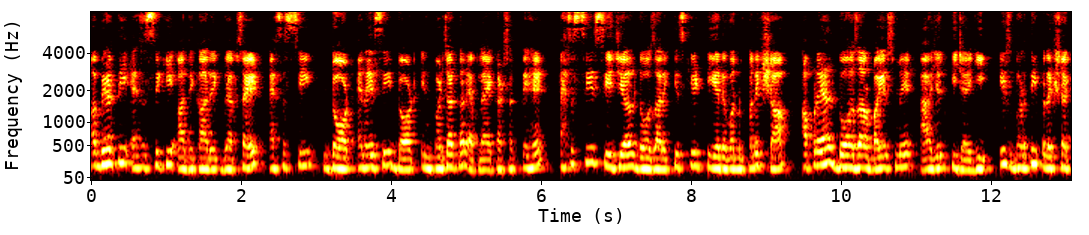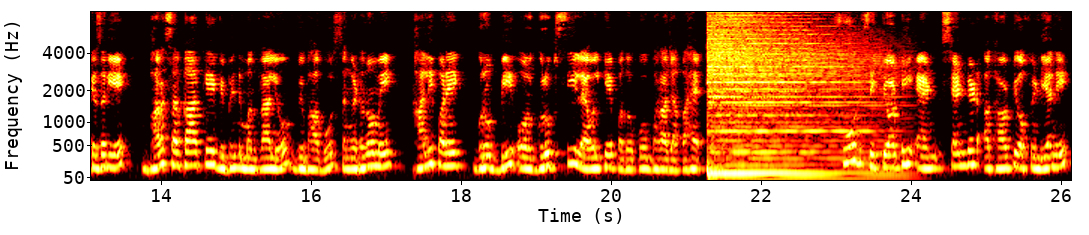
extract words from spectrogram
अभ्यर्थी एसएससी की आधिकारिक वेबसाइट ssc.nic.in पर जाकर अप्लाई कर सकते हैं। एसएससी सीजीएल 2021 की टीयर वन परीक्षा अप्रैल 2022 में आयोजित की जाएगी। इस भर्ती परीक्षा के ज़रिए भारत सरकार के विभिन्न मंत्रालयों, विभागों, संगठनों में खाली पड़े ग्रुप बी और ग्रुप सी लेवल के पदों को भरा जाता है। Food security and standard authority of India ने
